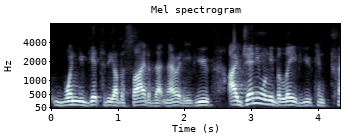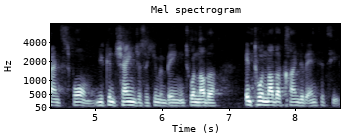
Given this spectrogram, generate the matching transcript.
when you get to the other side of that narrative. You, I genuinely believe you can transform, you can change as a human being into another into another kind of entity.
